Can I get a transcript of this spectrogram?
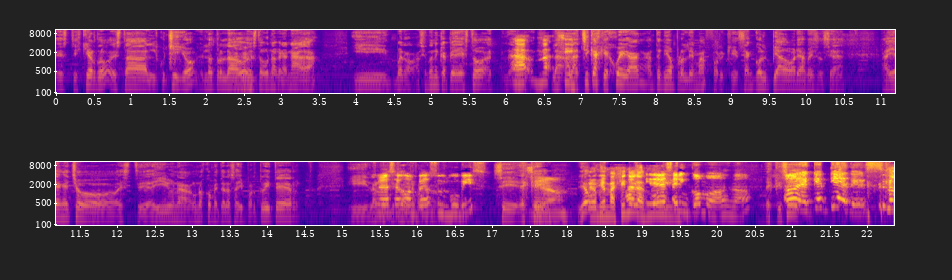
este izquierdo está el cuchillo, el otro lado está una granada. Y bueno, haciendo un hincapié de esto, la- Ah, ma- la- sí. a las chicas que juegan han tenido problemas porque se han golpeado varias veces. O sea, ahí han hecho este, ahí una- unos comentarios ahí por Twitter. Y la Pero se han golpeado sus boobies. Sí, es Sí, que. ya. yo- Pero me yo- imagino las Así debe muy... ser incómodos, ¿no? es que sí. Oye, ¿qué tienes? No,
